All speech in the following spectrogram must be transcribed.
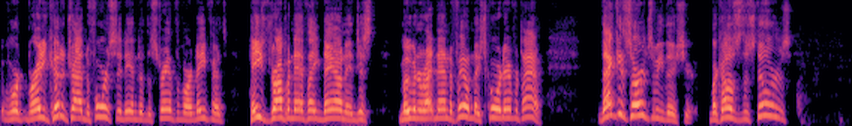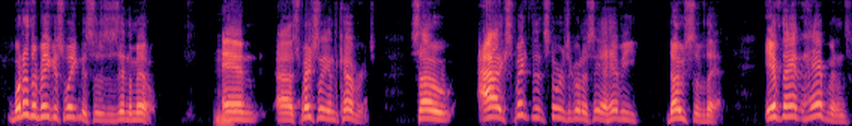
where Brady could have tried to force it into the strength of our defense. He's dropping that thing down and just moving it right down the field, and they scored every time. That concerns me this year because the Steelers, one of their biggest weaknesses is in the middle, Mhm. and uh, especially in the coverage. So I expect that the Steelers are going to see a heavy dose of that. If that happens,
